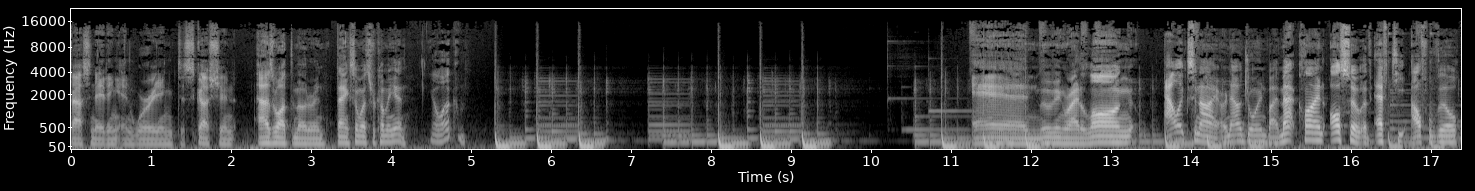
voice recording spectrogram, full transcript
Fascinating and worrying discussion. Aswath Damodaran, thanks so much for coming in. You're welcome. And moving right along, Alex and I are now joined by Matt Klein, also of FT Alphaville,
